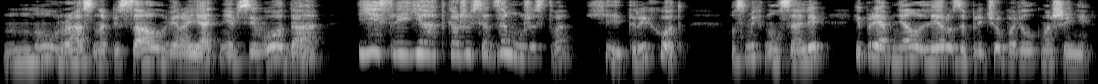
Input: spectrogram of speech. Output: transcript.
«Ну, раз написал, вероятнее всего, да». «Если я откажусь от замужества?» «Хитрый ход», — усмехнулся Олег и приобнял Леру за плечо, повел к машине.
